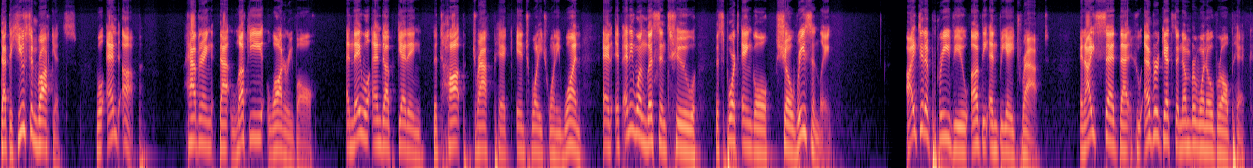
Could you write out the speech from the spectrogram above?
that the Houston Rockets will end up having that lucky lottery ball, and they will end up getting the top draft pick in 2021. And if anyone listened to the Sports Angle show recently, I did a preview of the NBA draft. And I said that whoever gets the number one overall pick,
